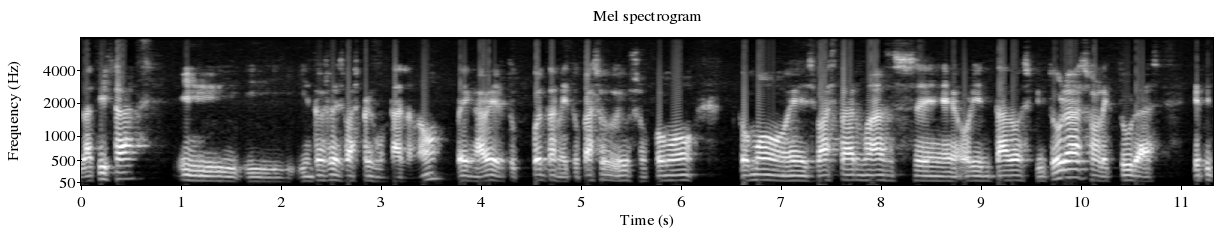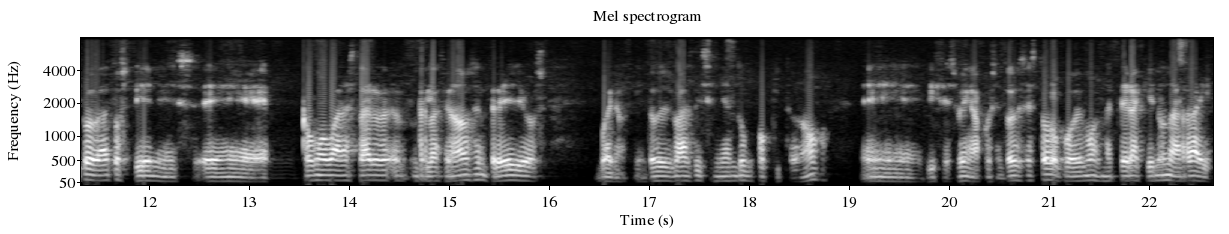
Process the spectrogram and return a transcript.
la tiza y, entonces les vas preguntando, ¿no? Venga, a ver, tú, cuéntame tu caso de uso, ¿cómo, cómo es? ¿Va a estar más orientado a escrituras o lecturas? ¿Qué tipo de datos tienes? cómo van a estar relacionados entre ellos. Bueno, y entonces vas diseñando un poquito, ¿no? Eh, dices, venga, pues entonces esto lo podemos meter aquí en un array.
